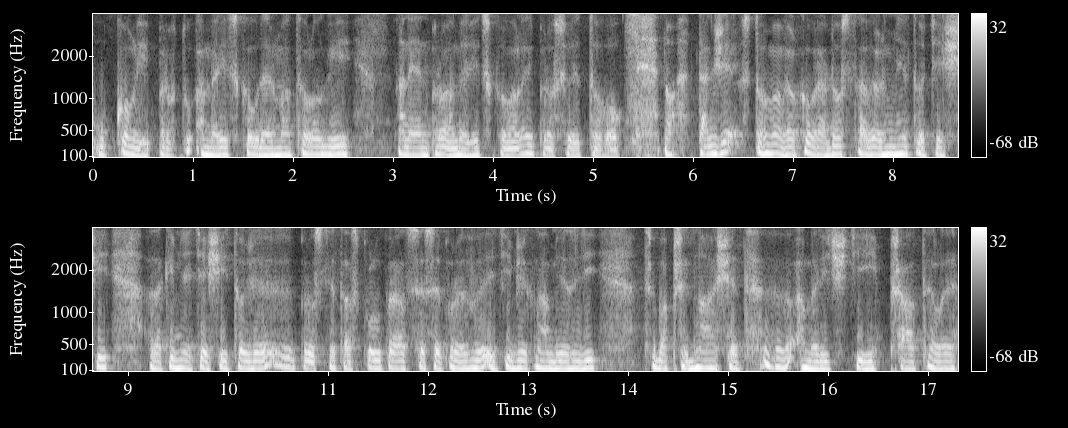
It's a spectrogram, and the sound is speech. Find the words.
úkoly pro tu americkou dermatologii a nejen pro americkou, ale i pro světovou. No, takže z toho mám velkou radost a velmi mě to těší. A taky mě těší to, že prostě ta spolupráce se projevuje i tím, že k nám jezdí třeba přednášet eh, američtí přátelé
